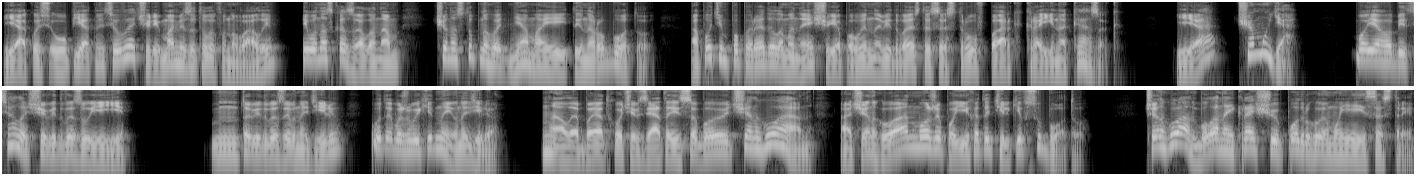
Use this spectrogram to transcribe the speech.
Якось у п'ятницю ввечері мамі зателефонували, і вона сказала нам, що наступного дня має йти на роботу, а потім попередила мене, що я повинна відвести сестру в парк країна казок. Я? Чому я? Бо я обіцяла, що відвезу її. То відвези в неділю, у тебе ж вихідний у неділю. Але Бет хоче взяти із собою Ченгуан, а Ченгуан може поїхати тільки в суботу. Ченгуан була найкращою подругою моєї сестри,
